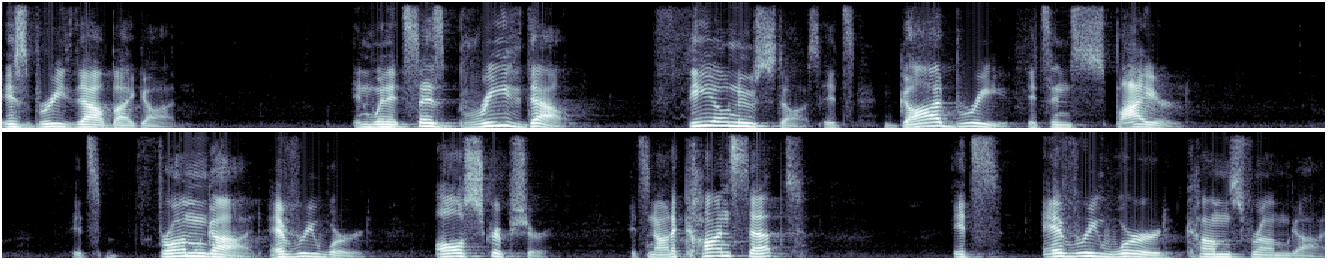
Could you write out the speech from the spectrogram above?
is breathed out by God. And when it says breathed out, theopneustos, it's God breathed, it's inspired, it's from God, every word, all scripture. It's not a concept, it's every word comes from God.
